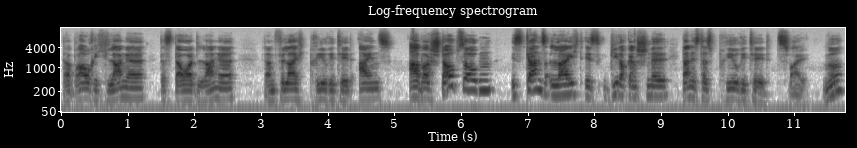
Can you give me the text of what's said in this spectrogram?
da brauche ich lange, das dauert lange, dann vielleicht Priorität 1. Aber Staubsaugen ist ganz leicht, es geht auch ganz schnell, dann ist das Priorität 2. Ne?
